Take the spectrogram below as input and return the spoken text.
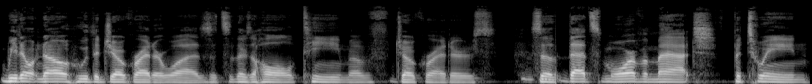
we don't know who the joke writer was. It's, there's a whole team of joke writers. Mm-hmm. So that's more of a match between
